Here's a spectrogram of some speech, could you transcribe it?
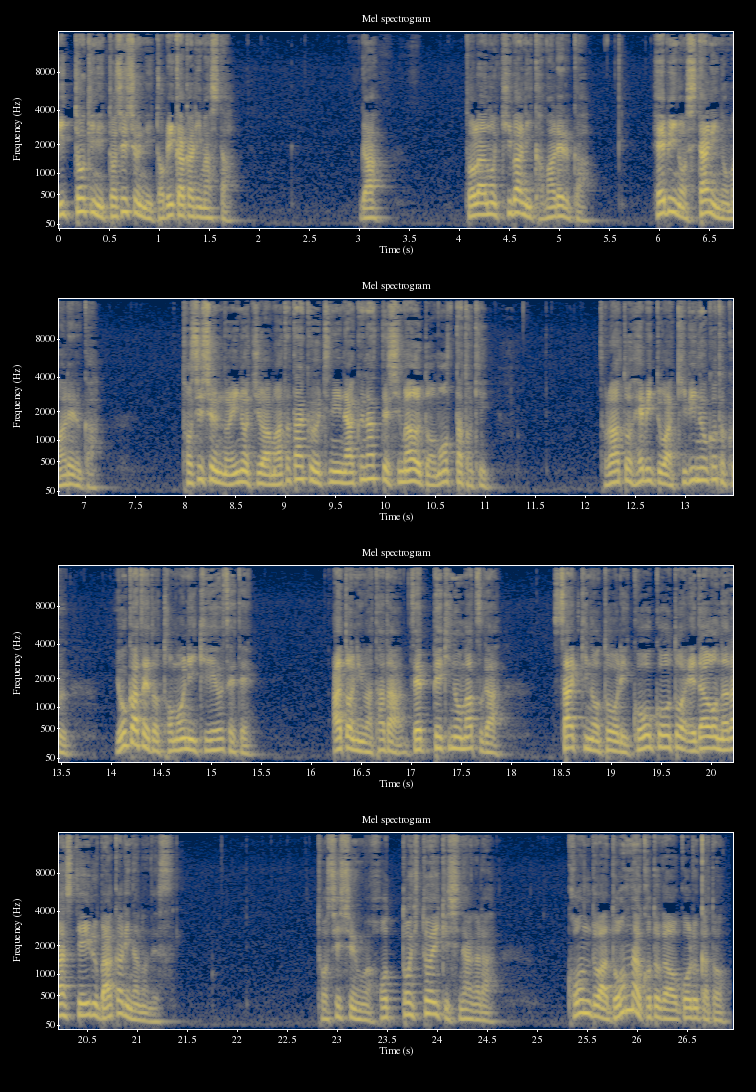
一時に都市春に飛びかかりました。が、虎の牙に噛まれるか、蛇の舌に飲まれるか、都市春の命は瞬くうちになくなってしまうと思ったとき、虎と蛇とは霧のごとく、夜風と共に消え失せて、後にはただ絶壁の松が、さっきの通り高校と枝を鳴らしているばかりなのです。都市春はほっと一息しながら、今度はどんなことが起こるかと、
